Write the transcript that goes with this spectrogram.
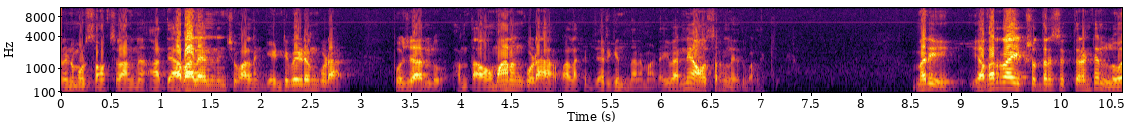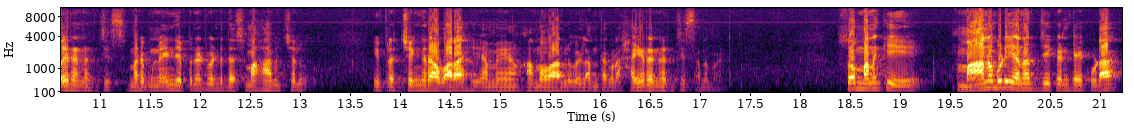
రెండు మూడు సంవత్సరాలను ఆ దేవాలయాల నుంచి వాళ్ళని గెంటివేయడం కూడా పూజారులు అంత అవమానం కూడా వాళ్ళకి జరిగిందనమాట ఇవన్నీ అవసరం లేదు వాళ్ళకి. మరి ఎవర్రా ఈ క్షుద్రశక్తులు అంటే లోయర్ ఎనర్జీస్. మరి నేను చెప్పినటువంటి దశమహావిద్యలు ఈ ప్రత్యంగిర వరాహి అమ్మే అమ్మవార్లు వీళ్ళంతా కూడా హైయర్ ఎనర్జీస్ అన్నమాట. సో మనకి మానవుడి ఎనర్జీ కంటే కూడా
